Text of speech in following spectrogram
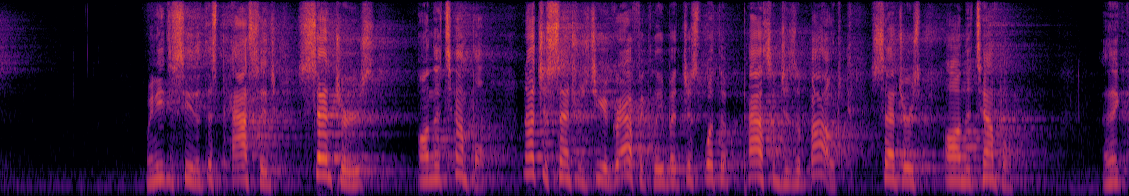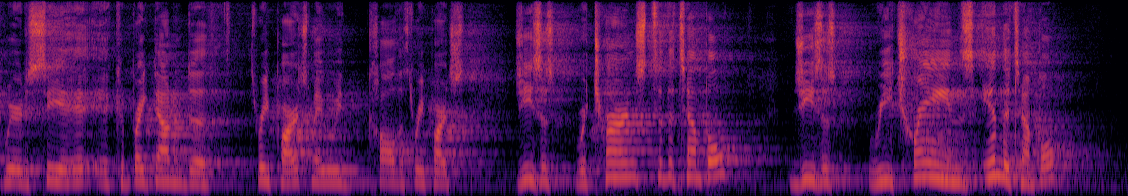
We need to see that this passage centers on the temple. Not just centers geographically, but just what the passage is about centers on the temple. I think we were to see it, it could break down into three parts. Maybe we'd call the three parts Jesus returns to the temple, Jesus retrains in the temple,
